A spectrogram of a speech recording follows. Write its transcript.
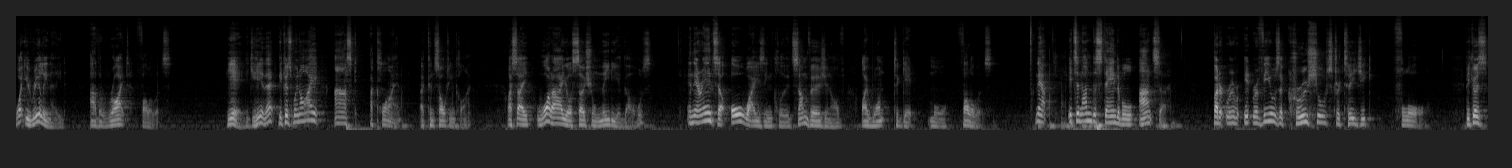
what you really need are the right followers. Yeah, did you hear that? Because when I ask a client, a consulting client, I say, What are your social media goals? And their answer always includes some version of, I want to get more followers. Now, it's an understandable answer, but it, re- it reveals a crucial strategic flaw. Because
